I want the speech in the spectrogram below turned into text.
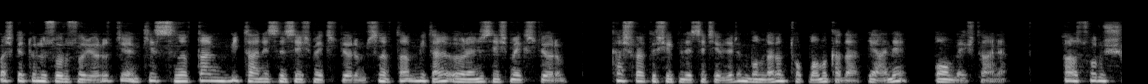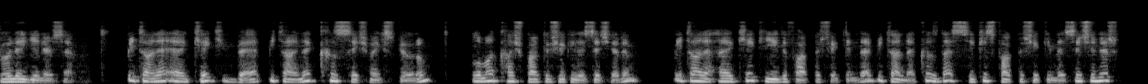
Başka türlü soru soruyoruz. Diyelim ki sınıftan bir tanesini seçmek istiyorum. Sınıftan bir tane öğrenci seçmek istiyorum. Kaç farklı şekilde seçebilirim? Bunların toplamı kadar. Yani 15 tane. Ha, soru şöyle gelirse. Bir tane erkek ve bir tane kız seçmek istiyorum. O zaman kaç farklı şekilde seçerim? Bir tane erkek 7 farklı şekilde, bir tane kız da 8 farklı şekilde seçilir.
